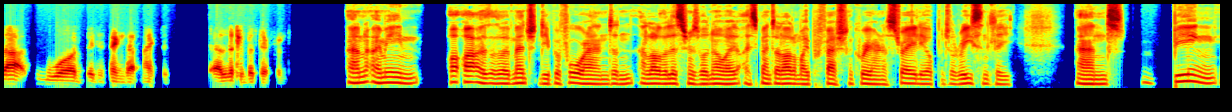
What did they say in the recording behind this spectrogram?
that would be the thing that makes it a little bit different. And I mean, as I mentioned to you beforehand, and a lot of the listeners will know, I, I spent a lot of my professional career in Australia up until recently. And being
